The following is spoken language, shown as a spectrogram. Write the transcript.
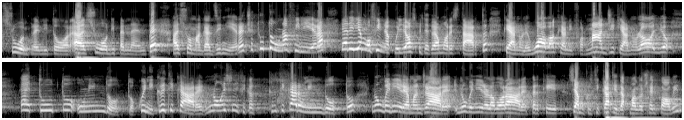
suo imprenditore, al suo dipendente, al suo magazziniere, c'è tutta una filiera e arriviamo fino a quegli ospiti che abbiamo Restart, che hanno le uova, che hanno i formaggi, che hanno l'olio, è tutto un indotto. Quindi criticare noi significa criticare un indotto, non venire a mangiare, non venire a lavorare perché siamo criticati da quando c'è il Covid,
